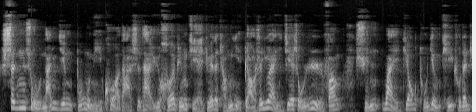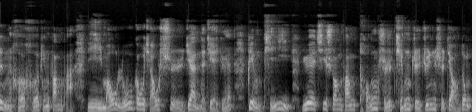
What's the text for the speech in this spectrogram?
申诉南京不拟扩大事态与和平解决的诚意，表示愿意接受日方循外交途径提出的任何和平方法，以谋卢沟桥事件的解决，并提议约期双方同时停止军事调动。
